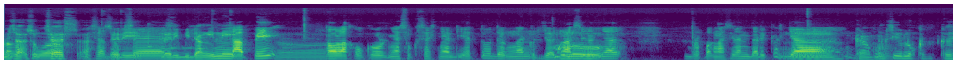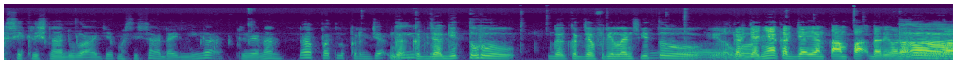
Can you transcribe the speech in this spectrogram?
bisa tua. sukses ah, Bisa dari sukses. dari bidang ini Tapi Oh. tolak ukurnya suksesnya dia tuh dengan Kerja dulu. berpenghasilan dari kerja. Hmm. Gampang sih lu ke, ke si Krisna dulu aja masih ada ini enggak freelance dapat lu kerja nggak Gitu. kerja gitu nggak kerja freelance gitu. Oh, Ya. Kerjanya kerja yang tampak dari orang Ah, tua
